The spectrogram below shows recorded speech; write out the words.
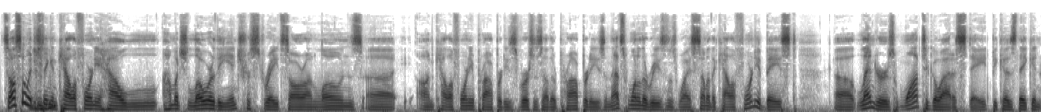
It's also interesting mm-hmm. in California how how much lower the interest rates are on loans uh, on California properties versus other properties, and that's one of the reasons why some of the California-based uh, lenders want to go out of state because they can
